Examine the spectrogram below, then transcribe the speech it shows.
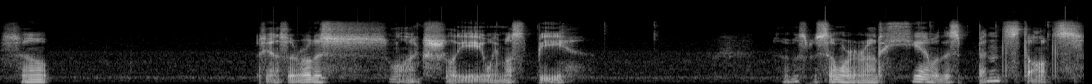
So Yes, the road is, well actually we must be, it must be somewhere around here where this bend starts.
